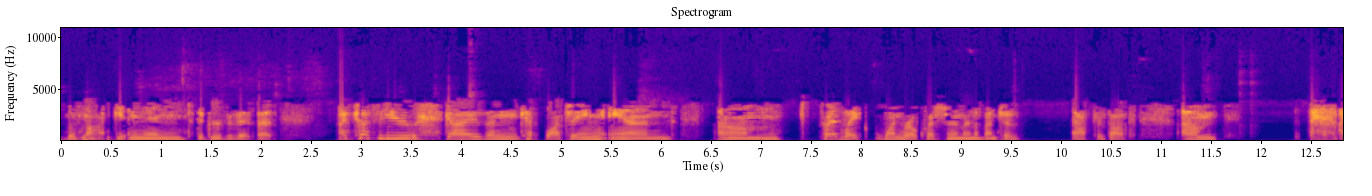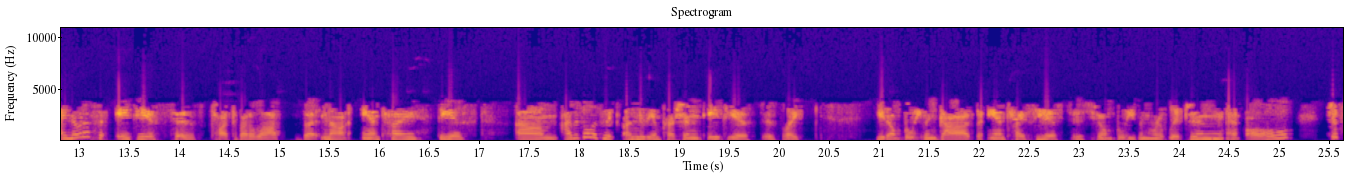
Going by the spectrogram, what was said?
was not getting into the groove of it, but I trusted you guys and kept watching, and um, so I have like one real question and then a bunch of afterthoughts. Um, I noticed that atheist is talked about a lot, but not anti-theist. Um, I was always like under the impression atheist is like you don't believe in God, but anti-theist is you don't believe in religion at all. Just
